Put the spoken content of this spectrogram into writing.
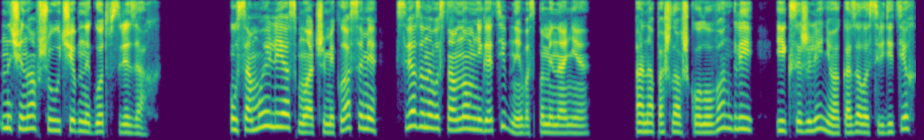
начинавшую учебный год в слезах. У самой Лия с младшими классами связаны в основном негативные воспоминания. Она пошла в школу в Англии и, к сожалению, оказалась среди тех,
